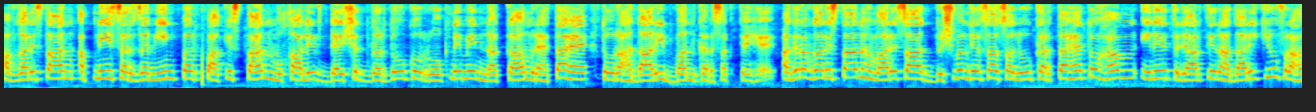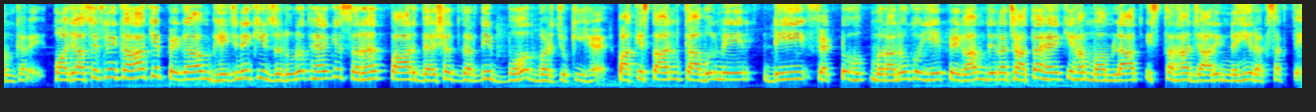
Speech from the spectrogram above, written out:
अफ़गानिस्तान अपनी सरजमीन पर पाकिस्तान मुखालिफ दहशत गर्दों को रोकने में नाकाम रहता है तो राहदारी बंद कर सकते हैं। अगर अफ़गानिस्तान हमारे साथ दुश्मन जैसा सलूक करता है तो हम इन्हें तजारती राहदारी क्यों फ्राहम करें? ख्वाजा आसिफ ने कहा कि पैगाम भेजने की ज़रूरत है कि सरहद पार दहशत गर्दी बहुत बढ़ चुकी है। पाकिस्तान काबुल में डी फैक्टो हुक्मरानों को ये पैगाम देना चाहता है कि हम मामला इस तरह जारी नहीं रख सकते।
